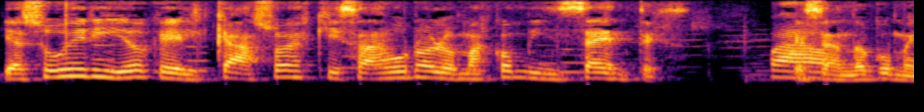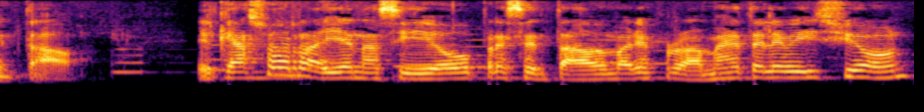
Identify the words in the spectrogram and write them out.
y ha sugerido que el caso es quizás uno de los más convincentes Wow. que se han documentado. El caso de Ryan ha sido presentado en varios programas de televisión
